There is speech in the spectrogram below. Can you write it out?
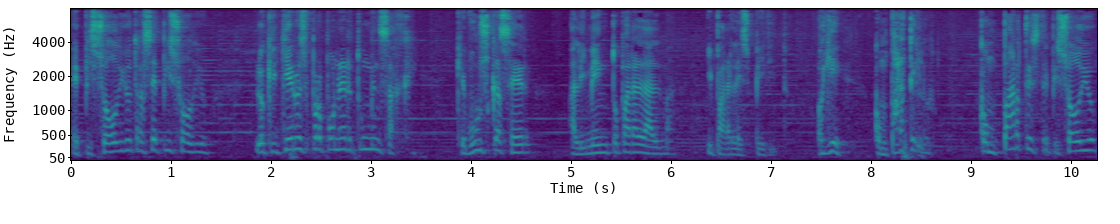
Episodio tras episodio, lo que quiero es proponerte un mensaje que busca ser alimento para el alma y para el espíritu. Oye, compártelo. Comparte este episodio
